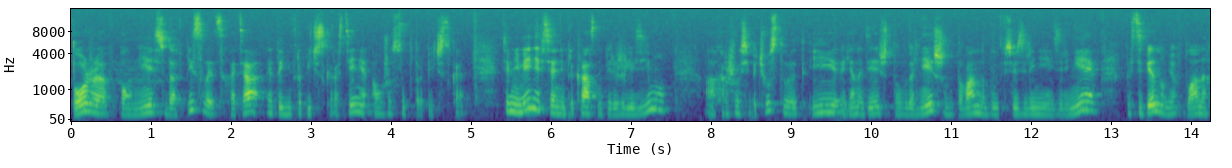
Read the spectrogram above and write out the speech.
тоже вполне сюда вписывается, хотя это и не тропическое растение, а уже субтропическое. Тем не менее, все они прекрасно пережили зиму, а, хорошо себя чувствуют, и я надеюсь, что в дальнейшем эта ванна будет все зеленее и зеленее. Постепенно у меня в планах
